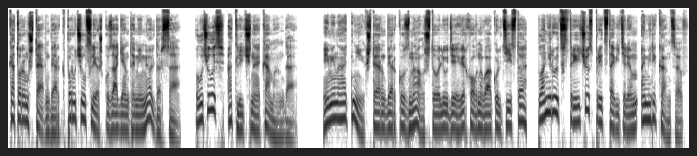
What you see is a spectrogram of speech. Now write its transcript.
которым Штернберг поручил слежку за агентами Мёльдерса, получилась отличная команда. Именно от них Штернберг узнал, что люди верховного оккультиста планируют встречу с представителем американцев.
